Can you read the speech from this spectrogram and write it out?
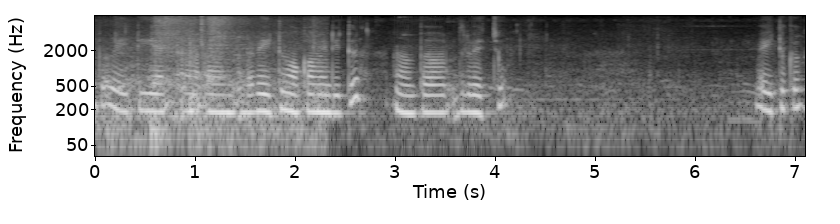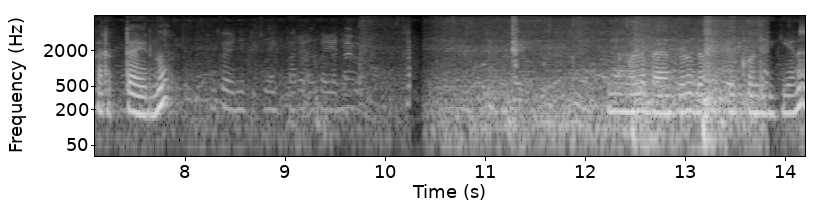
ഇപ്പോൾ വെയിറ്റ് ചെയ്യാൻ വെയിറ്റ് നോക്കാൻ വേണ്ടിയിട്ട് ഇപ്പോൾ ഇതിൽ വെച്ചു. വെയിറ്റൊക്കെ കറക്റ്റായിരുന്നു. ഞങ്ങളുടെ ബാഗുകൾ ഇതൊക്കെ പോയിക്കൊണ്ടിരിക്കുകയാണ്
